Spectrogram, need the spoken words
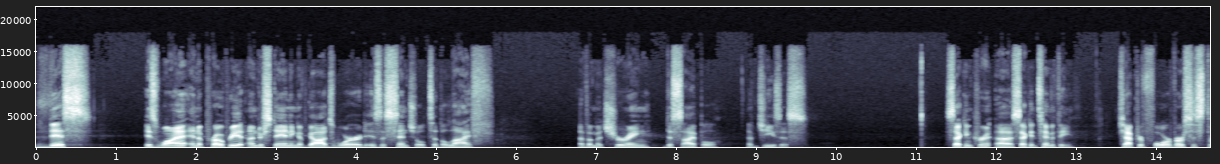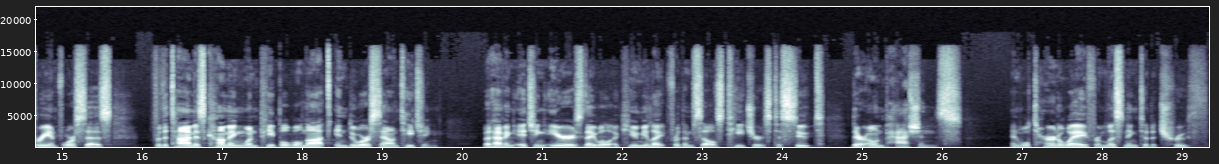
This is why an appropriate understanding of God's word is essential to the life of a maturing disciple of Jesus. Second, uh, Timothy chapter 4 verses 3 and 4 says, "For the time is coming when people will not endure sound teaching, but having itching ears they will accumulate for themselves teachers to suit their own passions and will turn away from listening to the truth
